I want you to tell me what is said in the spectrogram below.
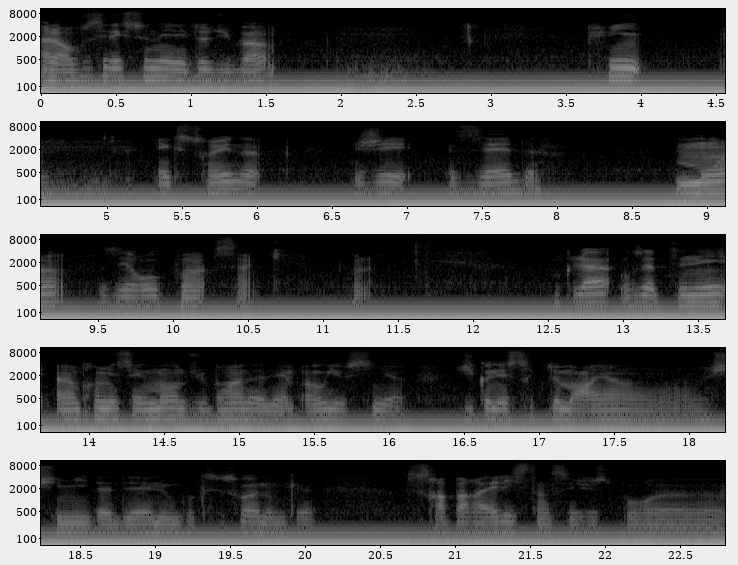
Alors, vous sélectionnez les deux du bas, puis extrude GZ moins 0.5 là, vous obtenez un premier segment du brin d'ADN. Ah oui, aussi, euh, j'y connais strictement rien en chimie d'ADN ou quoi que ce soit, donc euh, ce sera pas réaliste, hein, c'est juste pour euh,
